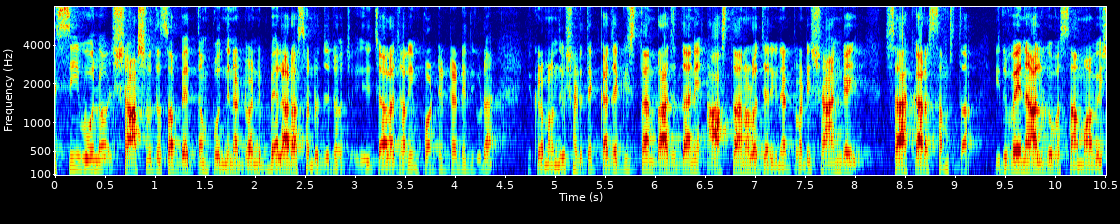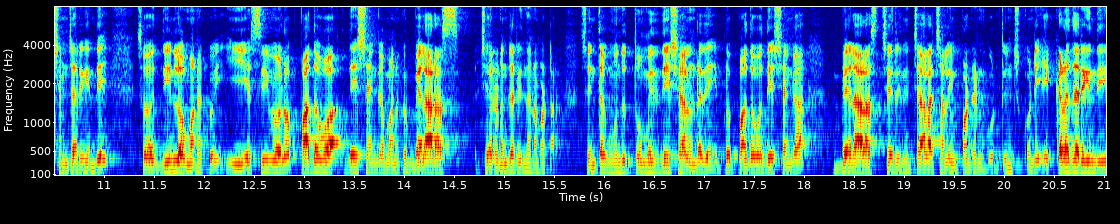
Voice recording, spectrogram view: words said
ఎస్సీఓలో శాశ్వత సభ్యత్వం పొందినటువంటి బెలారస్ అంటూ చూడవచ్చు ఇది చాలా చాలా ఇంపార్టెంట్ అంటే ఇది కూడా. ఇక్కడ మనం చూసినట్టయితే కజకిస్తాన్ రాజధాని ఆస్థానంలో జరిగినటువంటి షాంఘై సహకార సంస్థ. ఇరవై నాలుగవ సమావేశం జరిగింది. సో దీనిలో మనకు ఈ ఎస్సీఓలో పదవ దేశంగా మనకు బెలారస్ చేరడం జరిగిందనమాట సో ఇంతకుముందు తొమ్మిది దేశాలు ఉండేది. ఇప్పుడు పదవ దేశంగా బెలారస్ చేరింది. చాలా చాలా ఇంపార్టెంట్ గుర్తుంచుకోండి. ఎక్కడ జరిగింది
